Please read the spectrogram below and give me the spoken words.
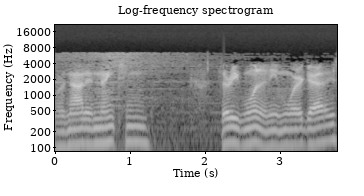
We're not in 1931 anymore, guys.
